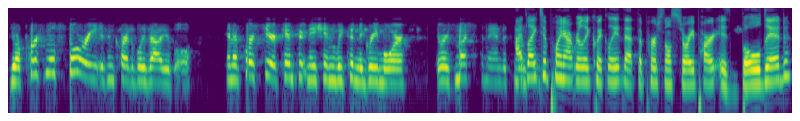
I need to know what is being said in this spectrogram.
Your personal story is incredibly valuable. And of course, here at Pantsuit Nation, we couldn't agree more. There is much demand. I'd like to point out really quickly that the personal story part is bolded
